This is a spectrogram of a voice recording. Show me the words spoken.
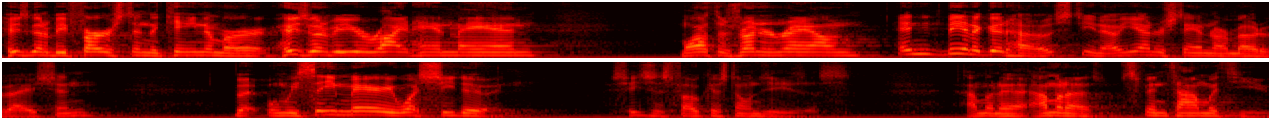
Who's going to be first in the kingdom or who's going to be your right hand man? Martha's running around and being a good host, you know, you understand our motivation. But when we see Mary, what's she doing? She's just focused on Jesus. I'm going to I'm going to spend time with you.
